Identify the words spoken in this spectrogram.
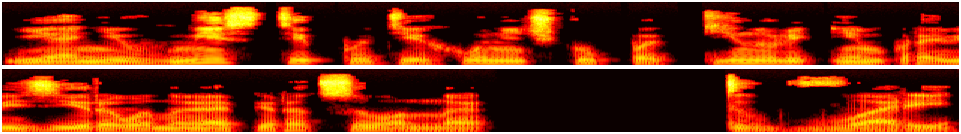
и они вместе потихонечку покинули импровизированную операционную. «Твари!»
